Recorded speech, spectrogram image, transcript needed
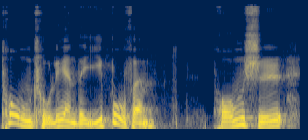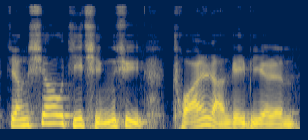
痛楚链的一部分，同时将消极情绪传染给别人。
